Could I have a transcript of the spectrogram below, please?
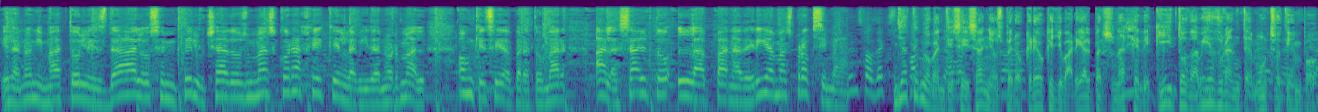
El anonimato les da a los empeluchados más coraje que en la vida normal, aunque sea para tomar al asalto la panadería más próxima. Ya tengo 26 años, pero creo que llevaré al personaje de Key todavía durante mucho tiempo.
